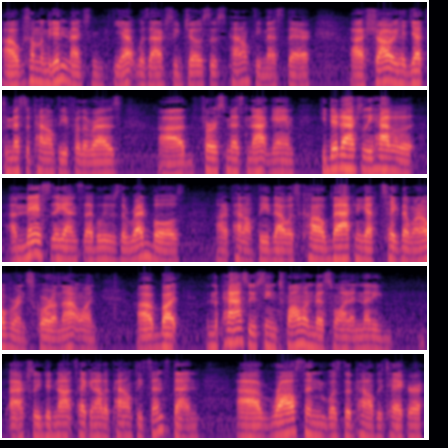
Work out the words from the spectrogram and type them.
Uh, something we didn't mention yet was actually Joseph's penalty miss there. Uh, Shalrie had yet to miss a penalty for the Revs. Uh, first miss in that game. He did actually have a, a miss against, I believe it was the Red Bulls on a penalty that was called back, and he got to take that one over and scored on that one. Uh, but in the past, we've seen Twellman miss one, and then he actually did not take another penalty since then. Uh, Ralston was the penalty taker.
